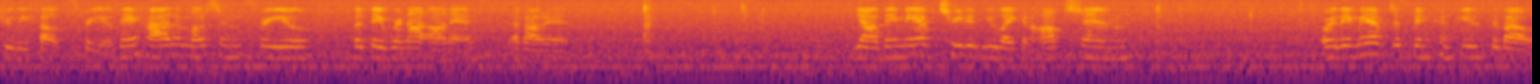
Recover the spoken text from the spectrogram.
truly felt for you. They had emotions for you, but they were not honest about it yeah, they may have treated you like an option, or they may have just been confused about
